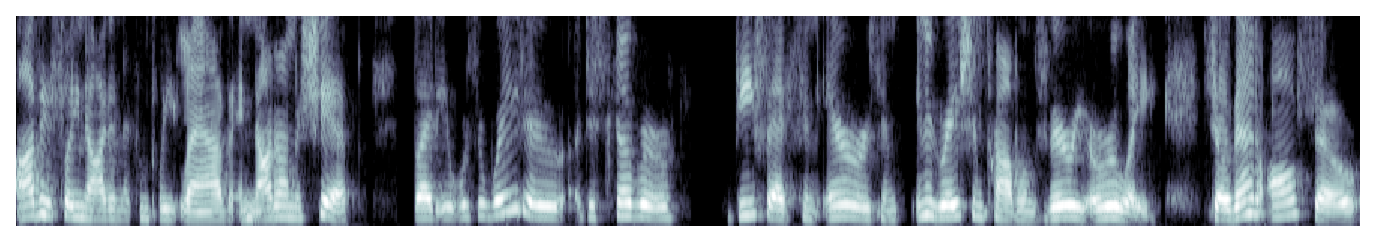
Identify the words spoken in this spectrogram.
obviously not in a complete lab and not on the ship, but it was a way to discover defects and errors and integration problems very early. So that also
